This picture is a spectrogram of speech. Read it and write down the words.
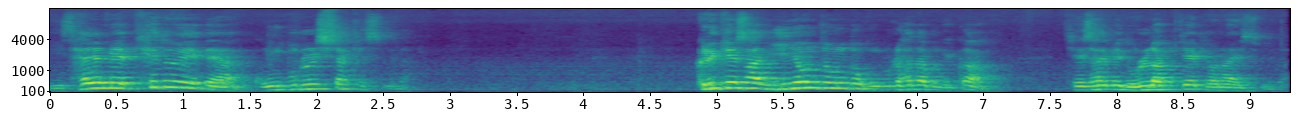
이 삶의 태도에 대한 공부를 시작했습니다. 그렇게 해서 한 2년 정도 공부를 하다 보니까 제 삶이 놀랍게 변화했습니다.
